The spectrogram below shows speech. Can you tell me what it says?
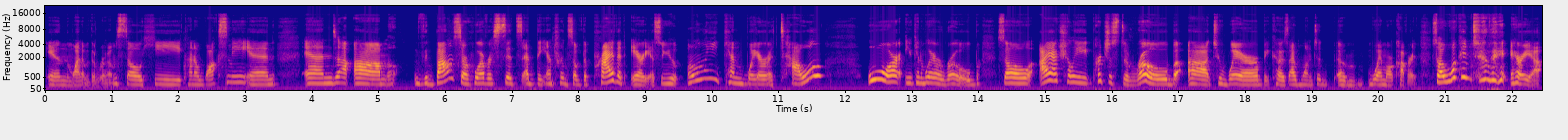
in one of the rooms." So he kind of walks me in, and um, the bouncer, whoever sits at the entrance of the private area, so you only can wear a towel or you can wear a robe. So I actually purchased a robe uh, to wear because I wanted um, way more covered. So I walk into the area.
